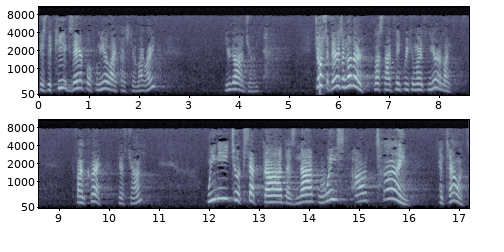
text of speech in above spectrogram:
is the key example from your life, Esther. Am I right? You got it, John. Joseph, there's another lesson I think we can learn from your life. If I'm correct. Yes, John? We need to accept God does not waste our time and talents.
